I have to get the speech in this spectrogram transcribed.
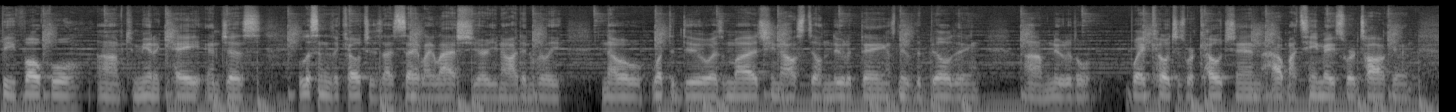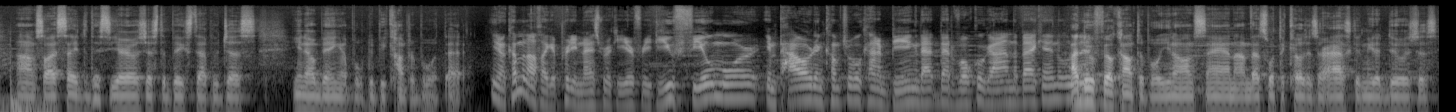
be vocal, um, communicate, and just listen to the coaches. I'd say like last year, you know, I didn't really know what to do as much. You know, I was still new to things, new to the building, um, new to the way coaches were coaching, how my teammates were talking. Um, so I say this year was just a big step of just, you know, being able to be comfortable with that. You know, coming off like a pretty nice rookie year for you, do you feel more empowered and comfortable kind of being that, that vocal guy on the back end I bit? do feel comfortable, you know what I'm saying? Um, that's what the coaches are asking me to do is just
